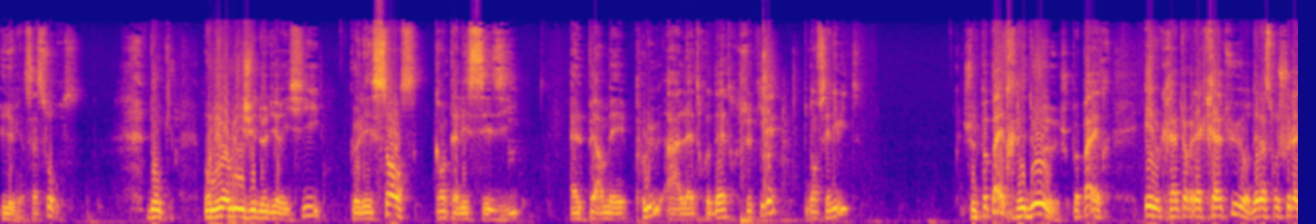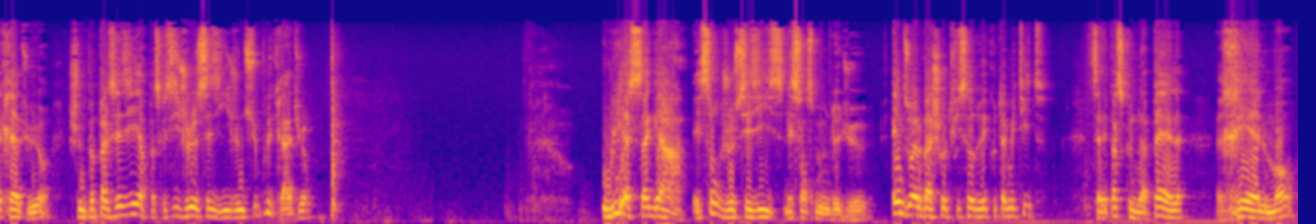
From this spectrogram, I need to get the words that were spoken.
Il devient sa source. Donc, on est obligé de dire ici que l'essence, quand elle est saisie, elle permet plus à l'être d'être ce qu'il est, dans ses limites. Je ne peux pas être les deux. Je ne peux pas être et le créateur et la créature. Dès l'instant où je suis la créature, je ne peux pas le saisir. Parce que si je le saisis, je ne suis plus créature. Oublie la saga, et sans que je saisisse l'essence même de Dieu, Enzo al Bachot Ce n'est pas ce que l'on appelle réellement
